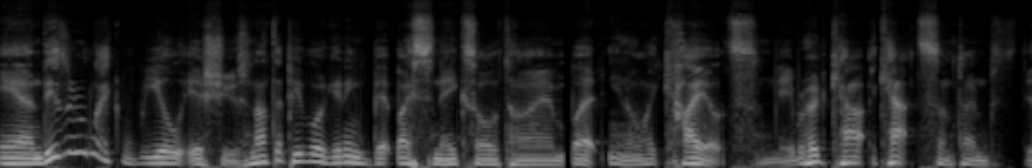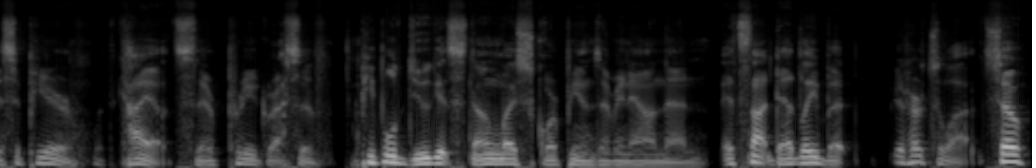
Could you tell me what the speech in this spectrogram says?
And these are like real issues. Not that people are getting bit by snakes all the time, but you know, like coyotes, neighborhood cats sometimes disappear with coyotes. They're pretty aggressive. People do get stung by scorpions every now and then. It's not deadly, but it hurts a lot. So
